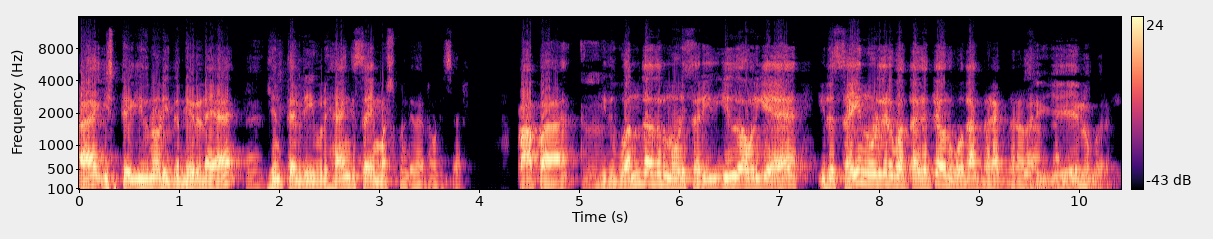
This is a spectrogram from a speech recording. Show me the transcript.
ಆ, ಇಷ್ಟೇ ಇದು ನೋಡಿ ಇದು ನಿರ್ಣಯ. ಇಂತಲ್ಲಿ ಇವ್ರು ಹೆಂಗ್ ಸಹಿ ಮಾಡಿಸ್ಕೊಂಡಿದ್ದಾರೆ ನೋಡಿ ಸರ್. ಪಾಪ ಇದು ಒಂದಾದ್ರೂ ನೋಡಿ ಸರ್ ಇದು- ಅವ್ರಿಗೆ ಇದು ಸಹಿ ನೋಡಿದ್ರೆ ಗೊತ್ತಾಗುತ್ತೆ ಅವ್ರಿಗೆ ಓದಾಕ್ ಬರಕ್ ಬರಲ್ಲ. ಏನು ಬರಲ್ಲ.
